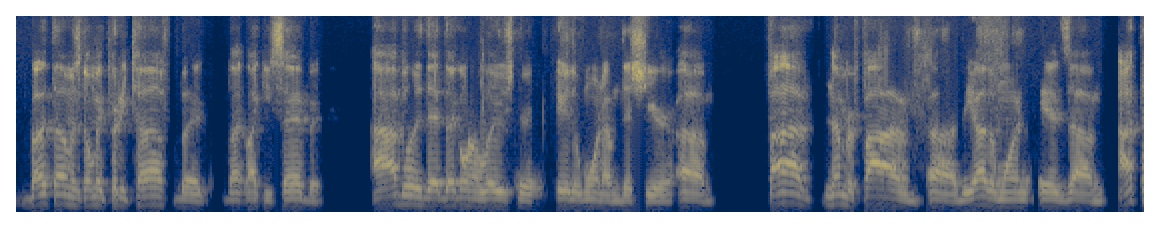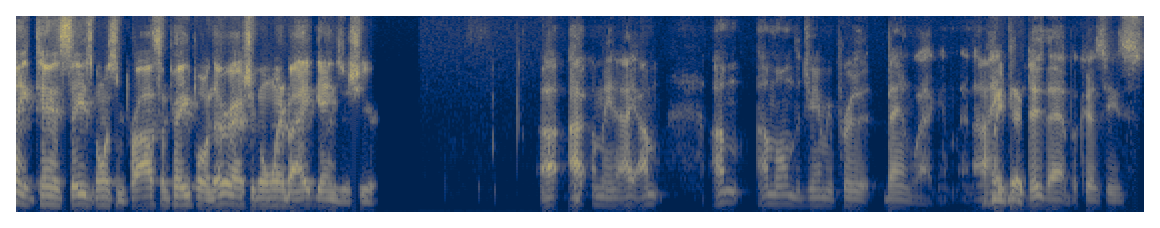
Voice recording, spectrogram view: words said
both of them is going to be pretty tough, but like, like you said, but I believe that they're going to lose to either one of them this year. Um, five, number five, uh, the other one is um, I think Tennessee is going to surprise some people, and they're actually going to win by eight games this year. Uh, I, I mean, I, I'm I'm I'm on the Jeremy Pruitt bandwagon, and I Me hate to do that because he's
